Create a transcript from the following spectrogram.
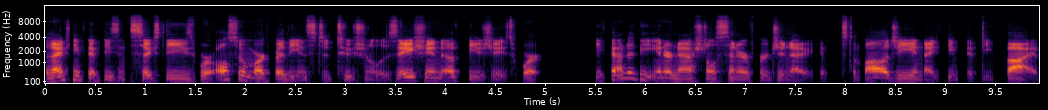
The 1950s and 60s were also marked by the institutionalization of Piaget's work. He founded the International Center for Genetic Epistemology in 1955,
